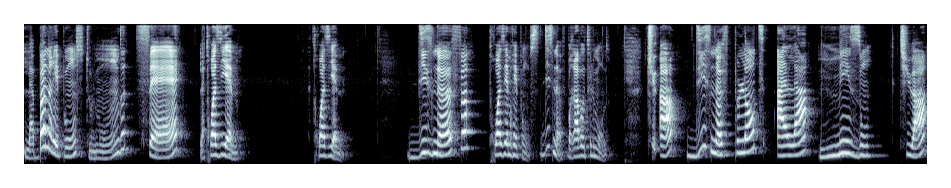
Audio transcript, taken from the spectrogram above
La bonne réponse, tout le monde, c'est la troisième. La troisième. 19, troisième réponse. 19, bravo tout le monde. Tu as 19 plantes à la maison. Tu as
